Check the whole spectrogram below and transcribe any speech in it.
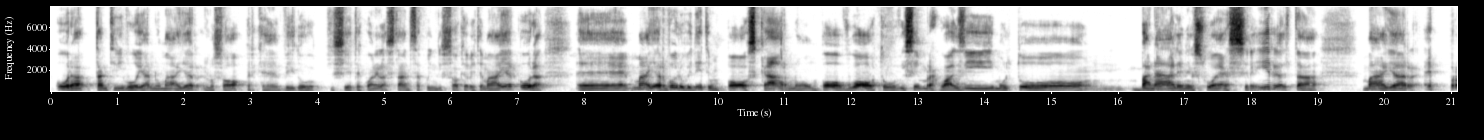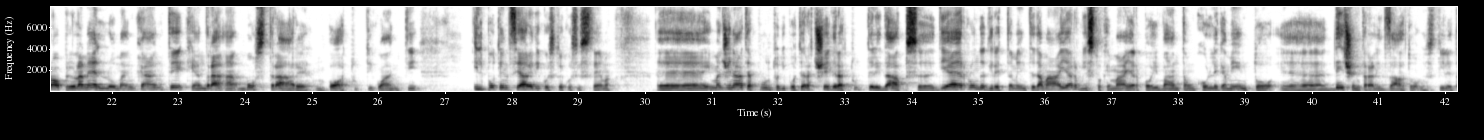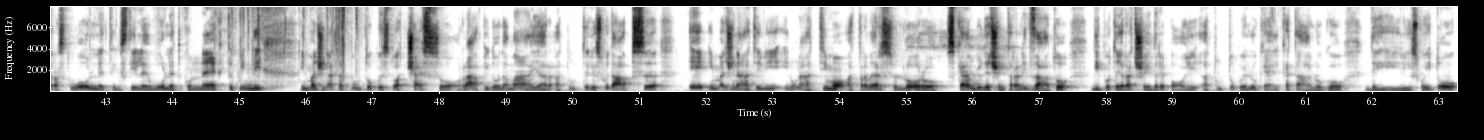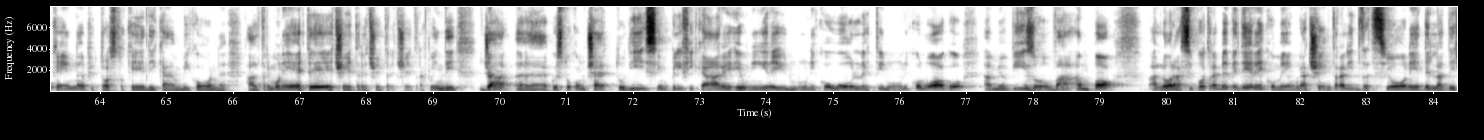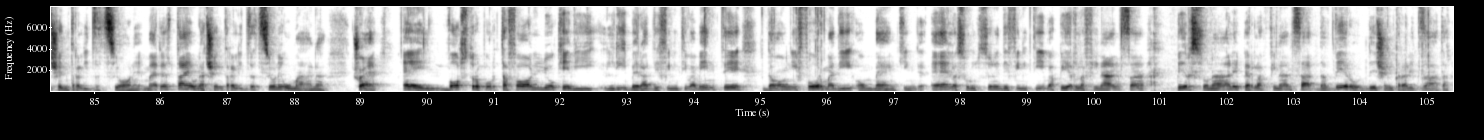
Ora tanti di voi hanno Maiar, lo so perché vedo chi siete qua nella stanza, quindi so che avete Maiar. Ora eh, Maiar voi lo vedete un po' scarno, un po' vuoto, vi sembra quasi molto banale nel suo essere. In realtà Maiar è proprio l'anello mancante che andrà a mostrare un po' a tutti quanti il potenziale di questo ecosistema. Eh, immaginate appunto di poter accedere a tutte le dApps di Errond direttamente da Maiar, visto che Maiar poi vanta un collegamento eh, decentralizzato in stile Trust Wallet, in stile Wallet Connect, quindi immaginate appunto questo accesso rapido da Maiar a tutte le sue dApps e immaginatevi in un attimo attraverso il loro scambio decentralizzato di poter accedere poi a tutto quello che è il catalogo dei suoi token piuttosto che dei cambi con altre monete eccetera eccetera eccetera. Quindi già eh, questo concetto di semplificare e unire in un unico wallet in un unico luogo a mio avviso va un po' Allora, si potrebbe vedere come una centralizzazione della decentralizzazione, ma in realtà è una centralizzazione umana, cioè è il vostro portafoglio che vi libera definitivamente da ogni forma di home banking, è la soluzione definitiva per la finanza personale, per la finanza davvero decentralizzata.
